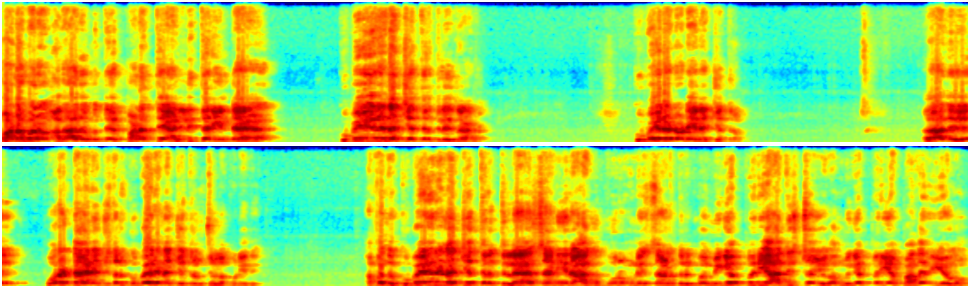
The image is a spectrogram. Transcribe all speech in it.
பணவரம் அதாவது வந்து பணத்தை அள்ளித்தருகின்ற குபேர நட்சத்திரத்தில் இருக்கிறாங்க குபேரனுடைய நட்சத்திரம். அதாவது புரட்டாய நட்சத்திரம் குபேர நட்சத்திரம் சொல்லக்கூடியது. அப்ப இந்த குபேர நட்சத்திரத்துல சனி ராகு பூர்வ புண்ணியஸ்தானத்தில் இருக்கும்போது மிகப்பெரிய அதிர்ஷ்ட யோகம் மிகப்பெரிய பதவி யோகம்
